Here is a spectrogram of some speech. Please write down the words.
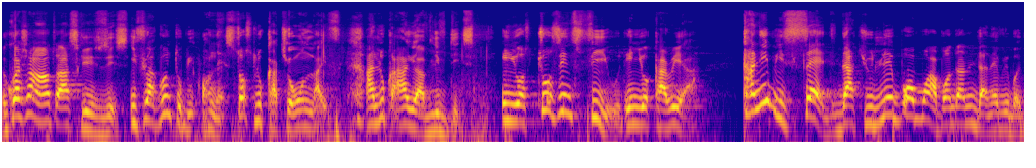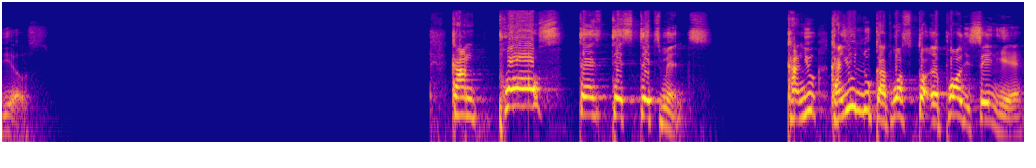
The question I want to ask you is this if you are going to be honest, just look at your own life and look at how you have lived it. In your chosen field, in your career, can it be said that you labor more abundantly than everybody else? Can Paul's t- t- statements can you, can you look at what uh, Paul is saying here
